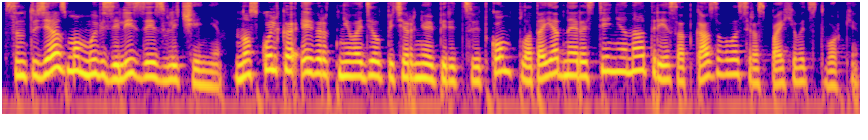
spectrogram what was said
С энтузиазмом мы взялись за извлечение, но сколько Эверт не водил пятерней перед цветком, плотоядное растение наотрез отказывалось распахивать створки.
